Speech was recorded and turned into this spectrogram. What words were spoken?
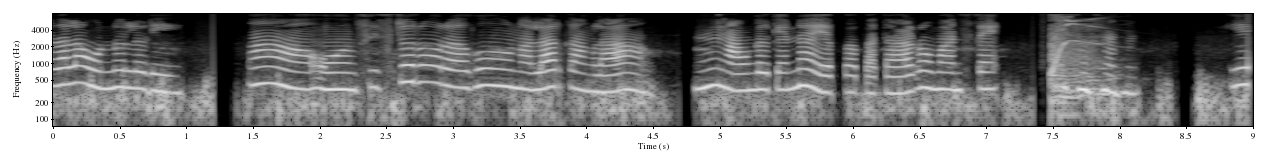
அதெல்லாம் ஒன்றும் இல்லடி. ஆ உன் சிஸ்டரும் ரகும் நல்லா இருக்காங்களா? ம் அவங்களுக்கு என்ன எப்போ பார்த்தா ரொமான்ஸ் தான். ஏ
